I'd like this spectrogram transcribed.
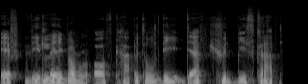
if the label of capital D deaf should be scrapped.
